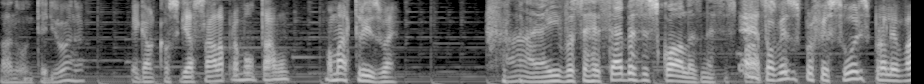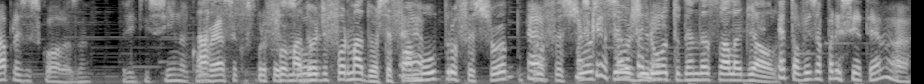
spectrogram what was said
lá no interior, né? Pegar, conseguir a sala para montar um, uma matriz, vai. Ah, aí você recebe as escolas nesse é, espaço? É, talvez os professores para levar para as escolas, né? A gente ensina, conversa Ah, com os professores. Formador de formador. Você formou o professor, o É, professor o giroto dentro da sala de aula. É, talvez aparecer até a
